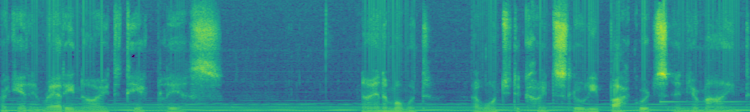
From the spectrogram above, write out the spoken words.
are getting ready now to take place. Now, in a moment, I want you to count slowly backwards in your mind.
